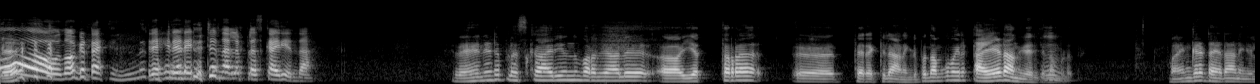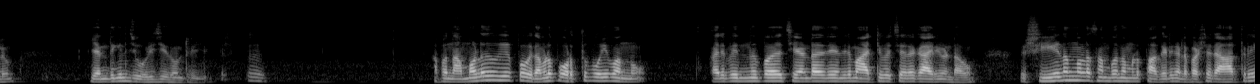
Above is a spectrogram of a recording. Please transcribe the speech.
നോക്കട്ടെ. രഹനയുടെ ഏറ്റവും നല്ല പ്ലസ് കാര്യം എന്താ? രഹനയുടെ പ്ലസ് കാര്യം എന്ന് പറഞ്ഞാൽ എത്ര തിരക്കിലാണെങ്കിലും ഇപ്പൊ നമുക്ക് ഭയങ്കര ടയർഡാന്ന് വിചാരിക്കും നമ്മൾ. ഭയങ്കര ടയർഡാണെങ്കിലും എന്തെങ്കിലും ജോലി ചെയ്തുകൊണ്ടിരിക്കും. അപ്പൊ നമ്മൾ ഇപ്പോൾ നമ്മൾ പുറത്ത് പോയി വന്നു. അതിലിപ്പോൾ ഇന്നിപ്പോൾ ചെയ്യേണ്ട എന്തെങ്കിലും മാറ്റി വെച്ച കാര്യം ഉണ്ടാവും. ക്ഷീണം എന്നുള്ള സംഭവം നമ്മൾ പകരുകയല്ല. കണ്ട പക്ഷെ രാത്രി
